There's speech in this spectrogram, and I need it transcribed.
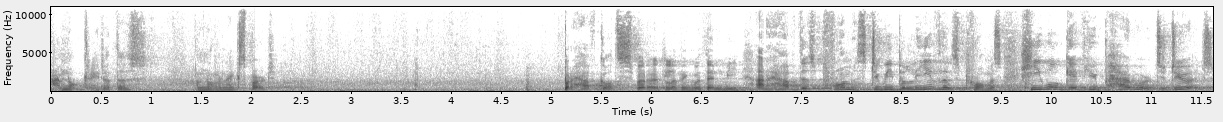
I'm not great at this, I'm not an expert. But I have God's Spirit living within me, and I have this promise. Do we believe this promise? He will give you power to do it.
